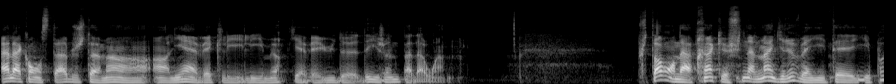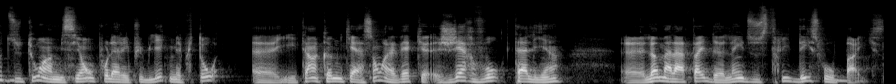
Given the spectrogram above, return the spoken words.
à la constable, justement en, lien avec les, les meurtres qu'il y avait eu de, des jeunes Padawan. Plus tard, on apprend que finalement, Griff, ben, il était, il est pas du tout en mission pour la République, mais plutôt, euh, il était en communication avec Gervaux Talian, euh, l'homme à la tête de l'industrie des swoop bikes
